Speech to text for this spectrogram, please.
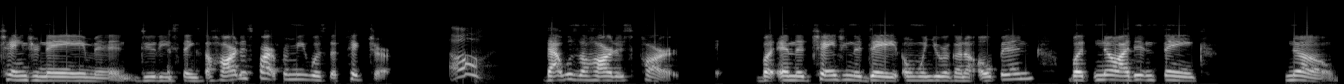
change your name and do these things. The hardest part for me was the picture. Oh. That was the hardest part but and the changing the date on when you were going to open. But no, I didn't think. No,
